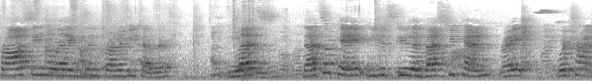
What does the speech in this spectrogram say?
crossing the legs in front of each other. Let's, that's okay. You just do the best you can, right? We're trying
